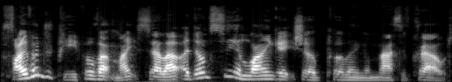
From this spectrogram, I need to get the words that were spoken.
500 people, that might sell out. I don't see a Liongate show pulling a massive crowd.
